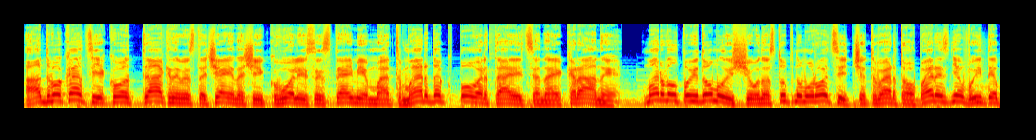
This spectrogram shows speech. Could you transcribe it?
Адвокат, якого так не вистачає нашій кволій системі, Мет Мердок повертається на екрани. Марвел повідомили, що у наступному році, 4 березня, вийде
